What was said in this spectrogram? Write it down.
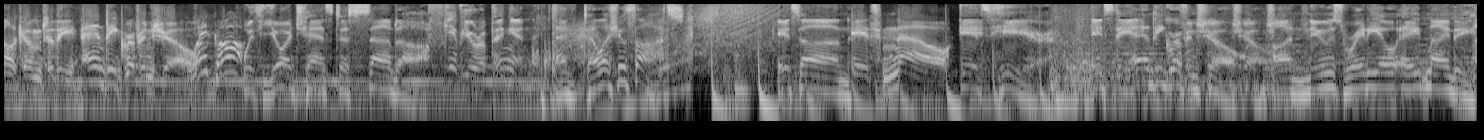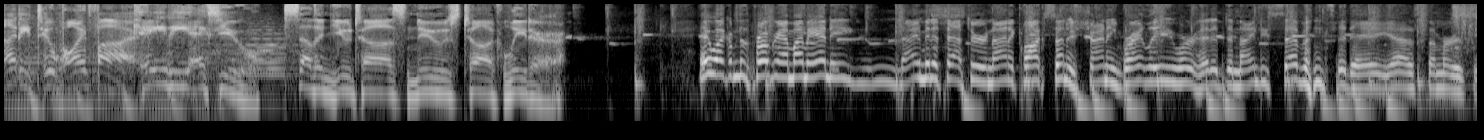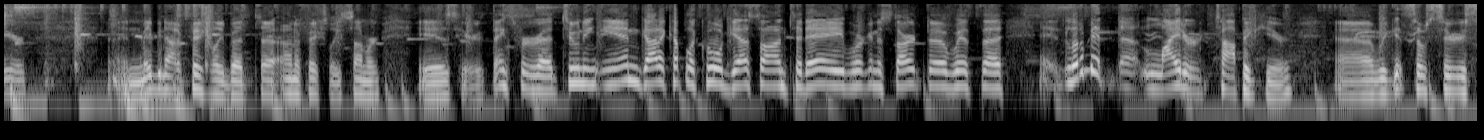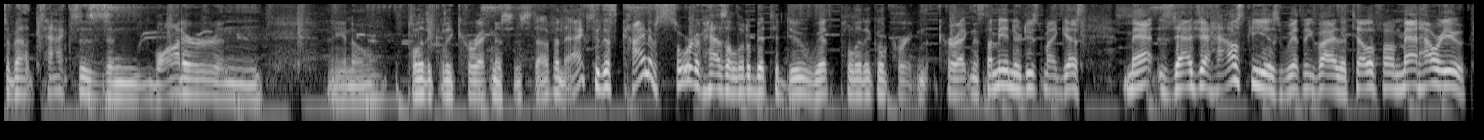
Welcome to the Andy Griffin Show. Wake up! With your chance to sound off, give your opinion, and tell us your thoughts. It's on. It's now. It's here. It's the Andy Griffin Show on News Radio 890, 92.5, KDXU, Southern Utah's news talk leader. Hey, welcome to the program. I'm Andy. Nine minutes after nine o'clock, sun is shining brightly. We're headed to 97 today. Yeah, summer is here. And maybe not officially, but uh, unofficially, summer is here. Thanks for uh, tuning in. Got a couple of cool guests on today. We're going to start uh, with uh, a little bit uh, lighter topic here. Uh, we get so serious about taxes and water and you know, politically correctness and stuff. And actually, this kind of sort of has a little bit to do with political correct- correctness. Let me introduce my guest. Matt Zajechowski is with me via the telephone. Matt, how are you?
